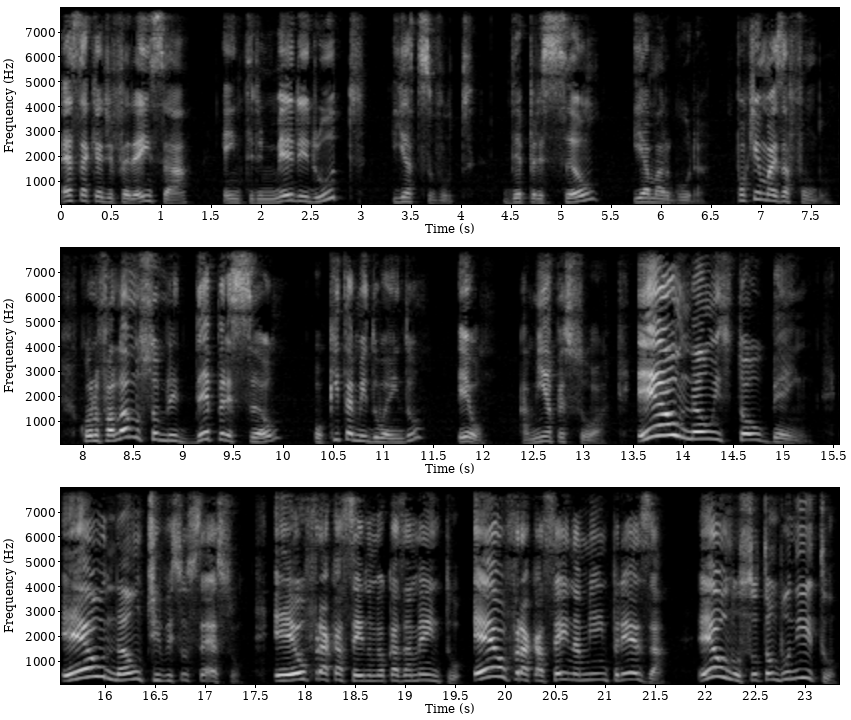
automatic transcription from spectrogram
Essa que é a diferença entre merirut e atzvut, depressão e amargura. Pouquinho mais a fundo. Quando falamos sobre depressão, o que está me doendo? Eu, a minha pessoa. Eu não estou bem. Eu não tive sucesso. Eu fracassei no meu casamento. Eu fracassei na minha empresa. Eu não sou tão bonito.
